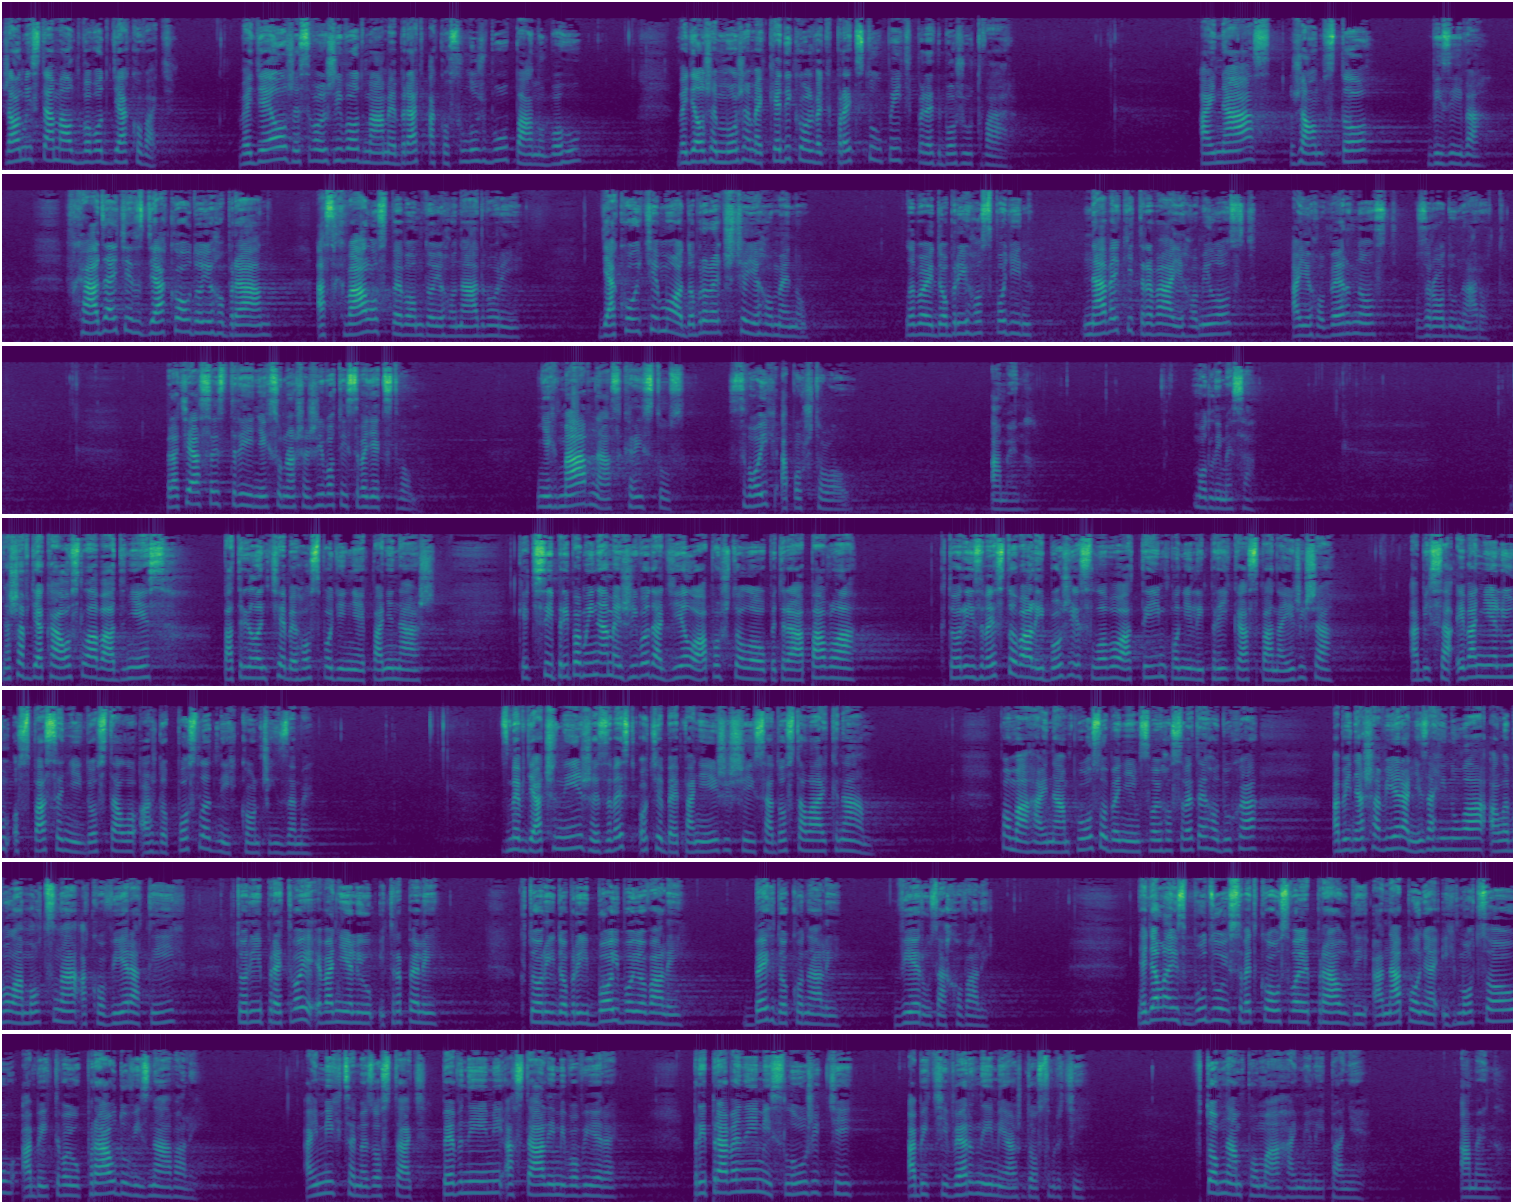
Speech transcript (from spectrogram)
Žalmista mal dôvod ďakovať. Vedel, že svoj život máme brať ako službu Pánu Bohu. Vedel, že môžeme kedykoľvek predstúpiť pred Božiu tvár. Aj nás Žalm 100 vyzýva. Vchádzajte s ďakou do jeho brán a s chválospevom do jeho nádvorí. Ďakujte mu a dobrorečte jeho menu lebo je dobrý hospodin, na veky trvá jeho milosť a jeho vernosť z rodu národ. Bratia a sestry, nech sú naše životy svedectvom. Nech má v nás Kristus svojich apoštolov. Amen. Modlíme sa. Naša vďaka a osláva dnes patrí len Tebe, hospodine, Pane náš. Keď si pripomíname život a dielo apoštolov Petra a Pavla, ktorí zvestovali Božie slovo a tým plnili príkaz pána Ježiša, aby sa evanielium o spasení dostalo až do posledných končín zeme. Sme vďační, že zväzť o Tebe, Pane Ježiši, sa dostala aj k nám. Pomáhaj nám pôsobením svojho Svetého Ducha, aby naša viera nezahynula, ale bola mocná ako viera tých, ktorí pre Tvoje evanielium i trpeli, ktorí dobrý boj bojovali, beh dokonali, vieru zachovali. Neďalej zbudzuj svetkov svojej pravdy a naplňaj ich mocou, aby Tvoju pravdu vyznávali. Aj my chceme zostať pevnými a stálými vo viere, pripravenými slúžiť Ti a byť Ti vernými až do smrti. V tom nám pomáhaj, milý Pane. Amen.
